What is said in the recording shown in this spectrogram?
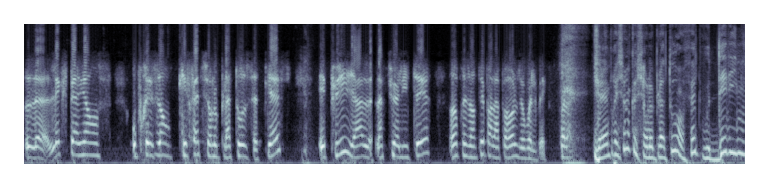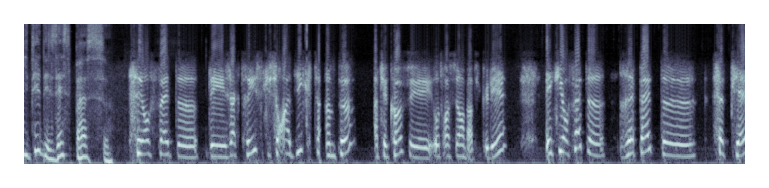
le- l'expérience au présent qui est faite sur le plateau de cette pièce, et puis il y a l'actualité représentée par la parole de Welbeck. Voilà. J'ai l'impression que sur le plateau, en fait, vous délimitez des espaces. C'est en fait euh, des actrices qui sont addictes un peu à Tchekhov et aux trois sœurs en particulier, et qui en fait euh, répètent euh, cette pièce,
